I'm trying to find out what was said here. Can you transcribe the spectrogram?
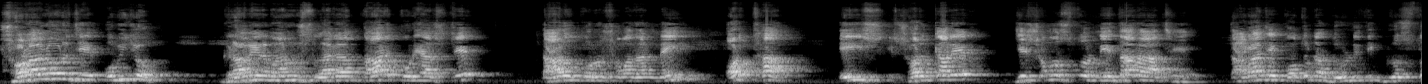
সরানোর যে অভিযোগ গ্রামের মানুষ লাগাতার করে আসছে, তারও কোনো সমাধান নেই। অর্থাৎ এই সরকারের যে সমস্ত নেতারা আছে, তারা যে কতটা দুর্নীতিগ্রস্ত,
